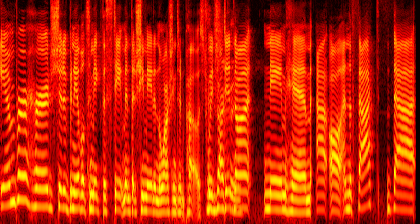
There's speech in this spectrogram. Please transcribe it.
Amber Heard should have been able to make the statement that she made in the Washington Post, which Exactly. did not name him at all. And the fact that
